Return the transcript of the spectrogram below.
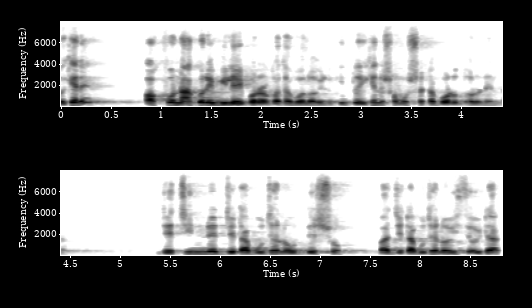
ওইখানে অক্ষ না করে মিলেই পড়ার কথা বলা হইল, কিন্তু এখানে সমস্যাটা বড় ধরনের না। যে চিহ্নের যেটা বোঝানো উদ্দেশ্য বা যেটা বোঝানো হয়েছে ওইটা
